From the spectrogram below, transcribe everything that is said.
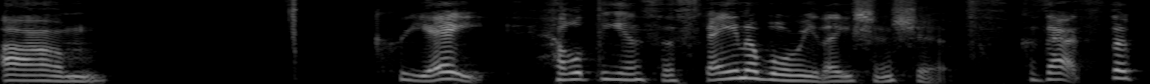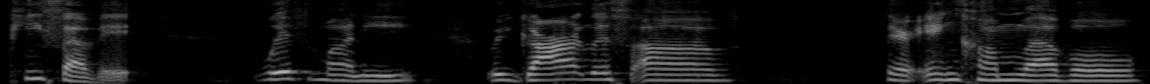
um create healthy and sustainable relationships because that's the piece of it with money regardless of their income level,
